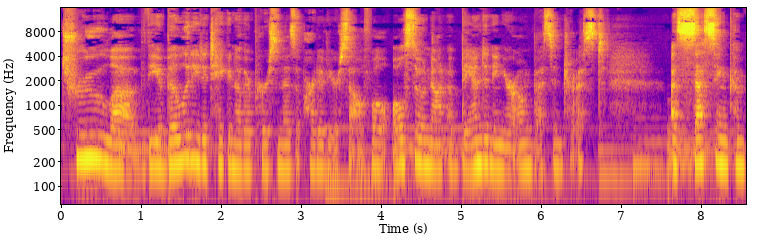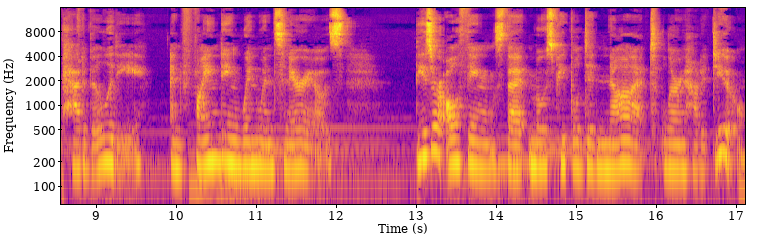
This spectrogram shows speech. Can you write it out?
true love, the ability to take another person as a part of yourself while also not abandoning your own best interest, assessing compatibility, and finding win win scenarios. These are all things that most people did not learn how to do.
